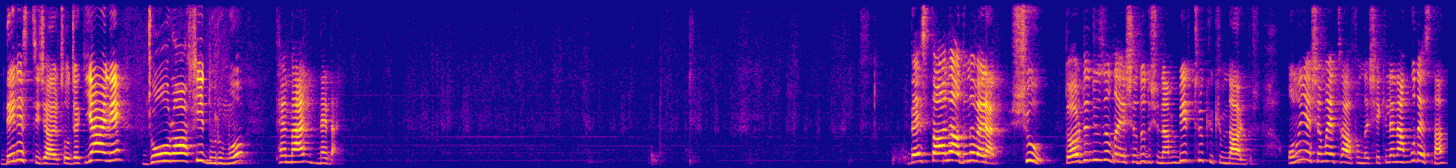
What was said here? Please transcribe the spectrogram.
deniz ticareti olacak. Yani coğrafi durumu temel neden. Destanı adını veren şu 4. yüzyılda yaşadığı düşünen bir Türk hükümdardır. Onun yaşama etrafında şekillenen bu destan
